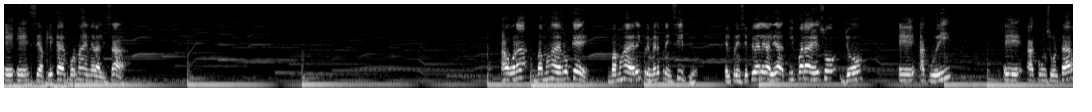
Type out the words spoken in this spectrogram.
eh, eh, se aplica de forma generalizada. ahora vamos a ver lo que vamos a ver el primer principio, el principio de legalidad. Y para eso yo eh, acudí eh, a consultar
